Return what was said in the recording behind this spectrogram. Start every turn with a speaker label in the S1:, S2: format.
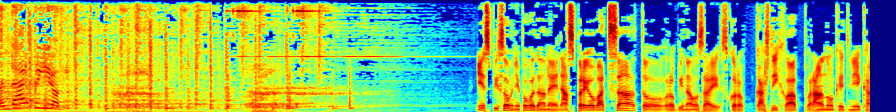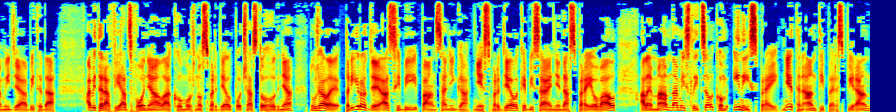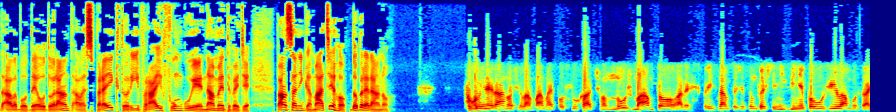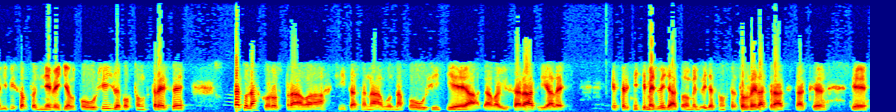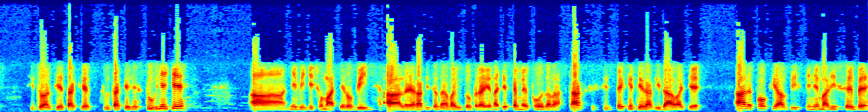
S1: kalendár prírody.
S2: Nespisovne povedané, nasprejovať sa, to robí naozaj skoro každý chlap ráno, keď niekam ide, aby teda, aby teda viac voňal, ako možno smrdel počas toho dňa. Nuž ale prírode asi by pán Saniga nesmrdel, keby sa aj nenasprejoval, ale mám na mysli celkom iný sprej. Nie ten antiperspirant alebo deodorant, ale sprej, ktorý vraj funguje na medvede. Pán Saniga, máte ho? Dobré ráno.
S3: Pokojné ráno želám vám aj poslucháčom. No už mám to, ale priznám sa, že som to ešte nikdy nepoužil a možno ani by som to nevedel použiť, lebo v tom strese sa to ľahko rozpráva, číta sa návod na použitie a dávajú sa rady, ale keď stretnete medveďa, a toho medveďa som stretol veľakrát, tak eh, tie situácie také, sú také, že stuhnete a neviete, čo máte robiť, ale rady sa dávajú dobré. Jedna tetka mi povedala, tak si pekne tie rady dávate, ale pokiaľ by ste nemali v sebe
